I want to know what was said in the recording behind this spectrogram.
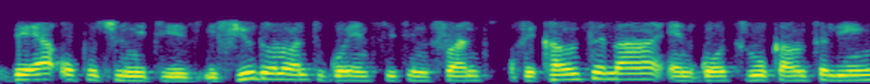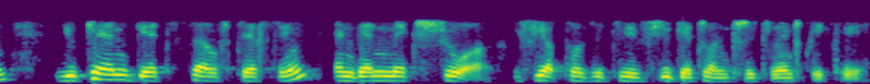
There are opportunities. If you don't want to go and sit in front of a counselor and go through counseling, you can get self testing and then make sure if you are positive, you get on treatment quickly.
